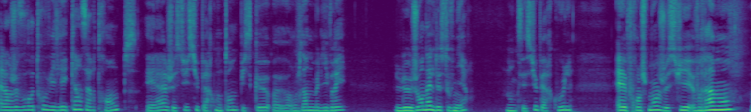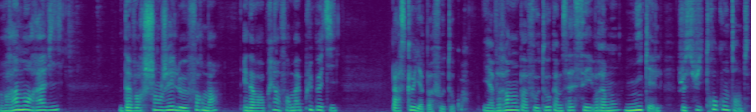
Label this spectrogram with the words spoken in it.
Alors je vous retrouve, il est 15h30 et là je suis super contente puisque euh, on vient de me livrer le journal de souvenirs. Donc c'est super cool. Et franchement, je suis vraiment vraiment ravie d'avoir changé le format et d'avoir pris un format plus petit parce qu'il n'y a pas photo quoi. Il y a vraiment pas photo comme ça, c'est vraiment nickel. Je suis trop contente.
